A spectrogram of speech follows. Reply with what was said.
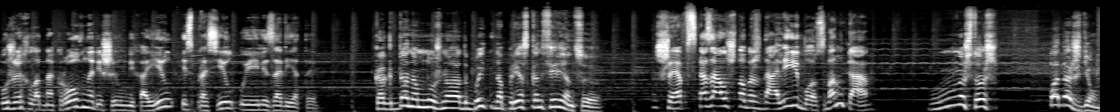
Уже хладнокровно решил Михаил и спросил у Елизаветы. Когда нам нужно отбыть на пресс-конференцию? Шеф сказал, чтобы ждали его звонка. Ну что ж, подождем.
